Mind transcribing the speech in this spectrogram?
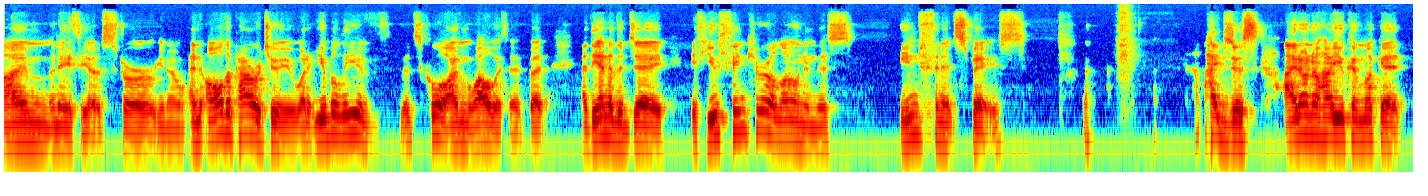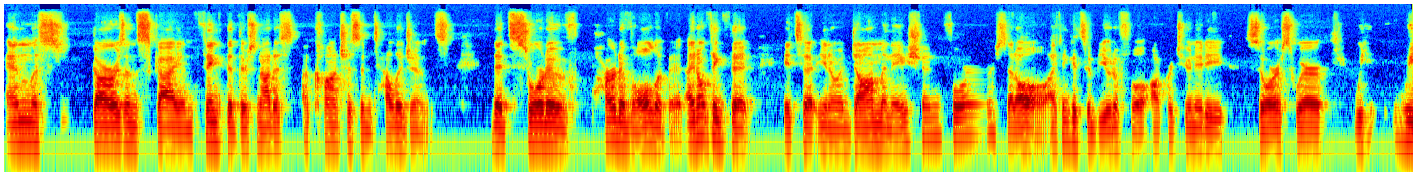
I'm an atheist or, you know, and all the power to you. What you believe, it's cool. I'm well with it. But at the end of the day, if you think you're alone in this infinite space, I just, I don't know how you can look at endless stars and sky and think that there's not a, a conscious intelligence that's sort of part of all of it. I don't think that it's a you know a domination force at all i think it's a beautiful opportunity source where we we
